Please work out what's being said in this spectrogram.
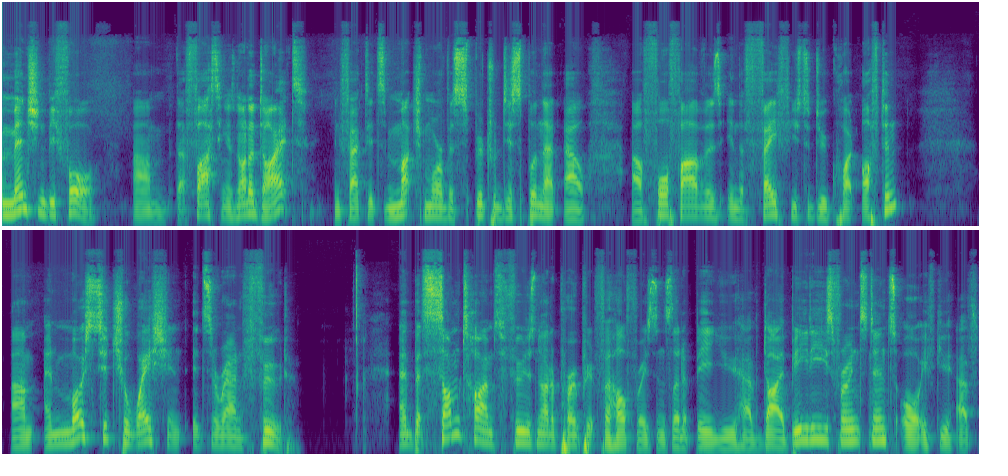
mentioned before um, that fasting is not a diet. In fact, it's much more of a spiritual discipline that our, our forefathers in the faith used to do quite often. Um, and most situation, it's around food. And but sometimes food is not appropriate for health reasons. Let it be you have diabetes, for instance, or if you have,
